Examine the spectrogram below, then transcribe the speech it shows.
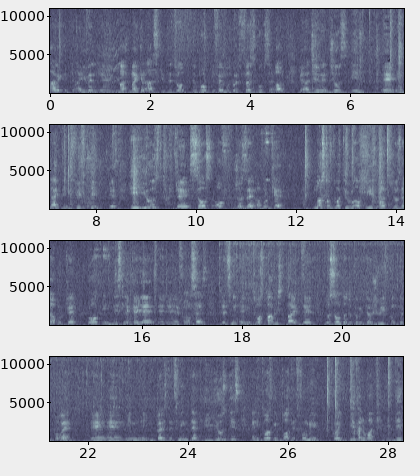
uh, even uh, Michael Ansky that wrote the book, the famous book, first books about uh, Algerian Jews in uh, in 1915. Yes, he used the source of José Aboulker most of what he wrote is what José Aboulker wrote in this Le Cahier uh, français. That's mean, and it was published by the Le Centre Documentaire Juif Contemporain in, in Paris. That means that he used this and it was important for me. For him, even what he did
